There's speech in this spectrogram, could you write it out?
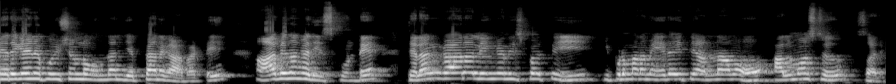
మెరుగైన పొజిషన్లో ఉందని చెప్పాను కాబట్టి ఆ విధంగా తీసుకుంటే తెలంగాణ లింగ నిష్పత్తి ఇప్పుడు మనం ఏదైతే అన్నామో ఆల్మోస్ట్ సారీ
